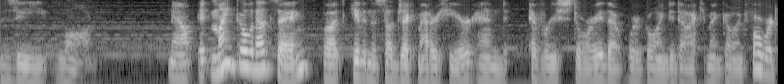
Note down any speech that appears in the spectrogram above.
Z Long. Now, it might go without saying, but given the subject matter here and every story that we're going to document going forward,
